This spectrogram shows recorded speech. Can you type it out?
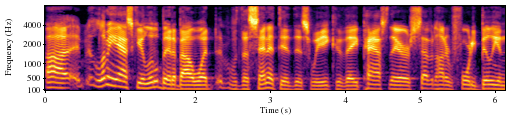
Uh, let me ask you a little bit about what the Senate did this week. They passed their $740 billion,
